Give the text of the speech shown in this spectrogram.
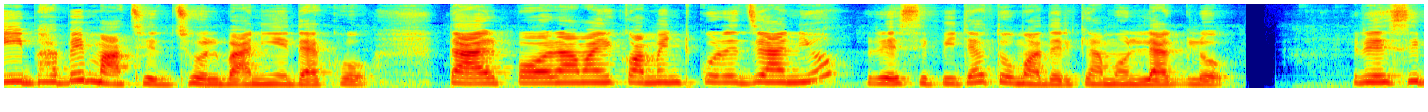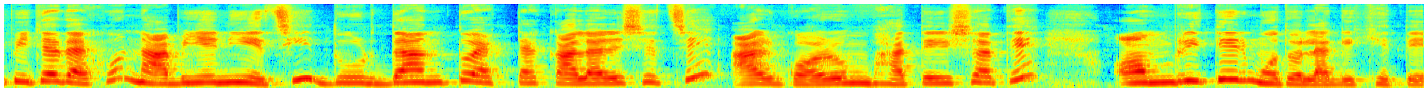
এইভাবে মাছের ঝোল বানিয়ে দেখো। তারপর আমায় কমেন্ট করে জানিও রেসিপিটা তোমাদের কেমন লাগল। রেসিপিটা দেখো, নাবিয়ে নিয়েছি, দুর্দান্ত একটা কালার এসেছে আর গরম ভাতের সাথে অমৃতের মতো লাগে খেতে।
